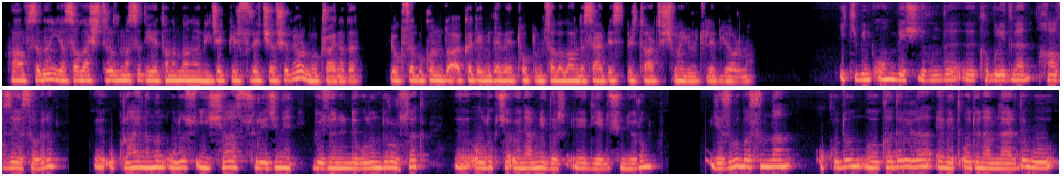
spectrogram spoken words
hafızanın yasalaştırılması diye tanımlanabilecek bir süreç yaşanıyor mu Ukrayna'da? Yoksa bu konuda akademide ve toplumsal alanda serbest bir tartışma yürütülebiliyor mu? 2015 yılında e, kabul edilen hafıza yasaları Ukrayna'nın ulus inşa sürecini göz önünde bulundurursak e, oldukça önemlidir diye düşünüyorum. Yazılı basından okuduğum kadarıyla evet o dönemlerde bu,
